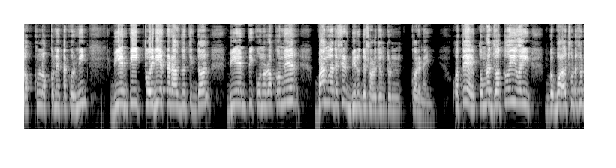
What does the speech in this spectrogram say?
লক্ষ লক্ষ নেতা কর্মী বিএনপি তৈরি একটা রাজনৈতিক দল। বিএনপি কোন রকমের বাংলাদেশের বিরুদ্ধে ষড়যন্ত্র করে নাই। অতএব তোমরা যতই ওই ছোট ছোট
